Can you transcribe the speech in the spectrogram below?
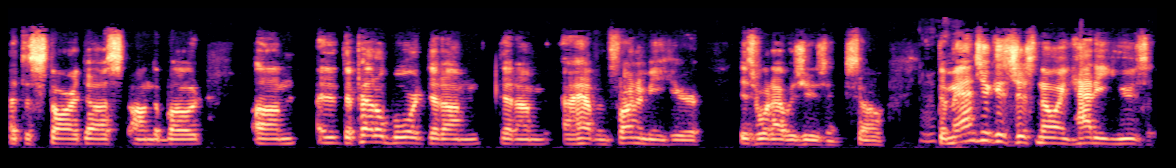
at the Stardust on the boat. Um, the pedal board that I'm that I'm I have in front of me here is what I was using. So the magic is just knowing how to use it.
